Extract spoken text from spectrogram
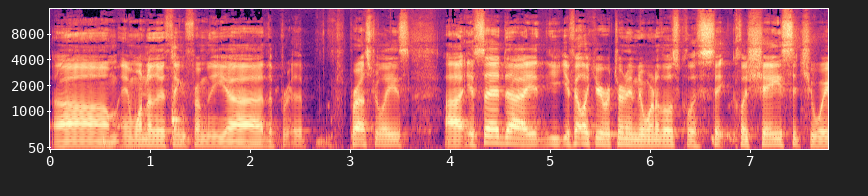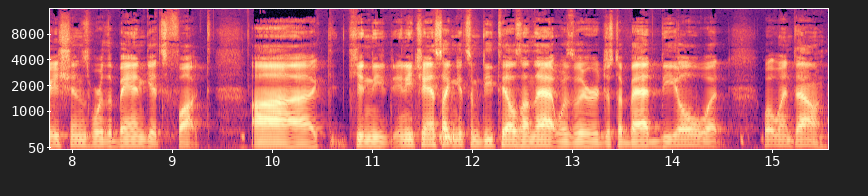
Um, and one other thing from the uh, the pr- uh, press release, uh, it said uh, you, you, felt like you were turning into one of those cliche situations where the band gets fucked. Uh, can you, any chance I can get some details on that? Was there just a bad deal? What what went down?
